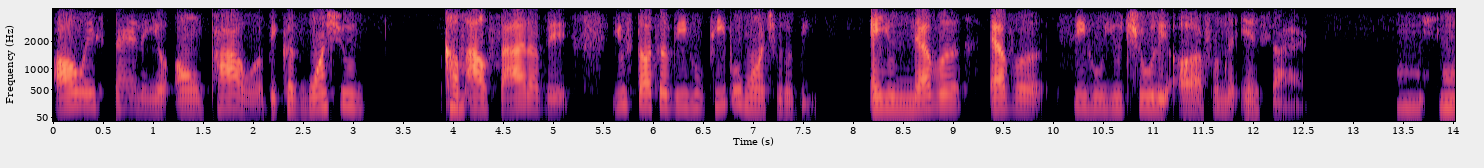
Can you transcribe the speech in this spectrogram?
Always stand in your own power because once you come outside of it, you start to be who people want you to be. And you never, ever see who you truly are from the inside. Mm-hmm.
